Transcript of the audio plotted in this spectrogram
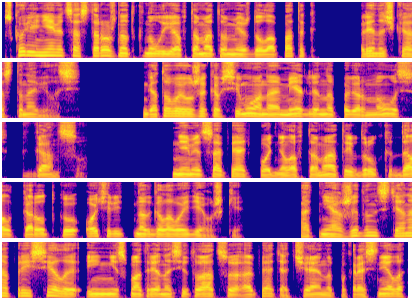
Вскоре немец осторожно ткнул ее автоматом между лопаток. Леночка остановилась. Готовая уже ко всему, она медленно повернулась к Гансу. Немец опять поднял автомат и вдруг дал короткую очередь над головой девушки. От неожиданности она присела и, несмотря на ситуацию, опять отчаянно покраснела,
